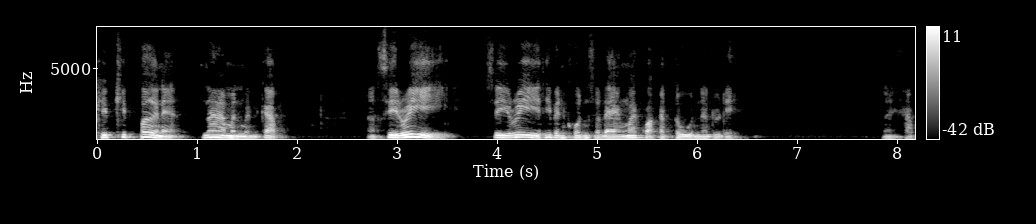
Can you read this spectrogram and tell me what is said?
คลิปคิปเปอร์เนี่ย หน้ามันเหมือนกับซีรีส์ซีรีส์ที่เป็นคนแสดงมากกว่าการ์ตูนนะดูเด็นะครับ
